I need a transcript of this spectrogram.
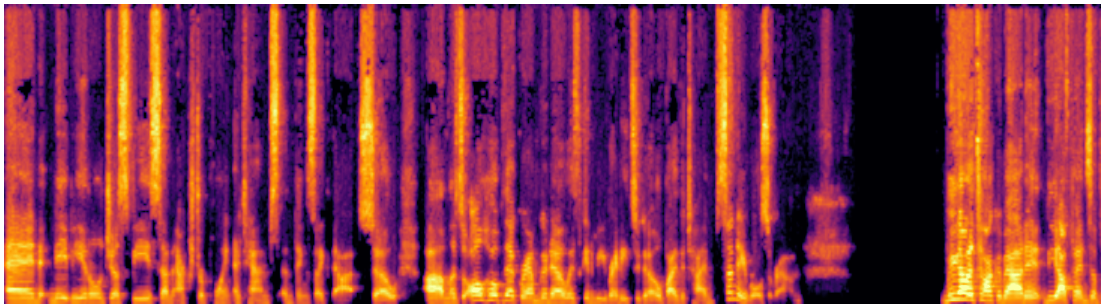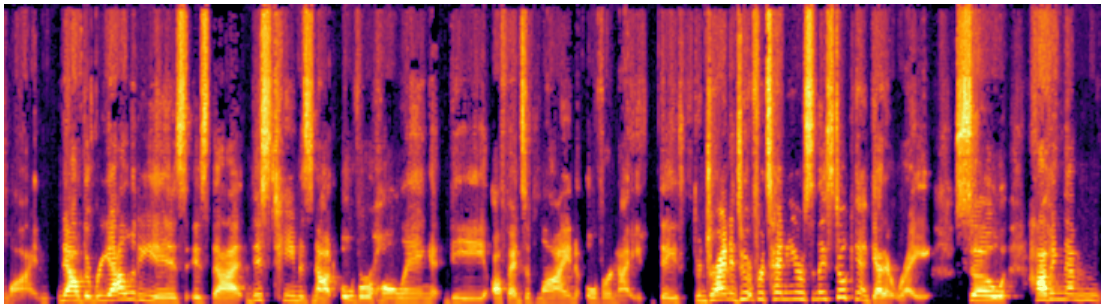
and maybe it'll just be some extra point attempts and things like that. So um, let's all hope that Graham Gano is going to be ready to go by the time Sunday rolls around we got to talk about it the offensive line. Now the reality is is that this team is not overhauling the offensive line overnight. They've been trying to do it for 10 years and they still can't get it right. So having them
